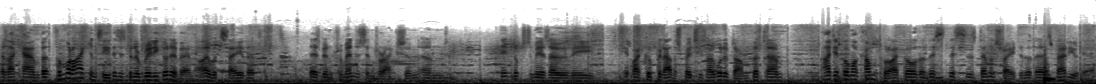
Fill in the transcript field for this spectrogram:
as I can. But from what I can see, this has been a really good event. I would say that there's been tremendous interaction, and it looks to me as though the if I could fill out the spreadsheets, I would have done. But um, I just feel more comfortable. I feel that this this has demonstrated that there's value here,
